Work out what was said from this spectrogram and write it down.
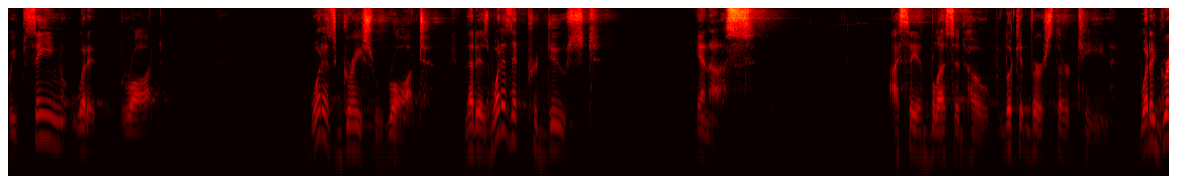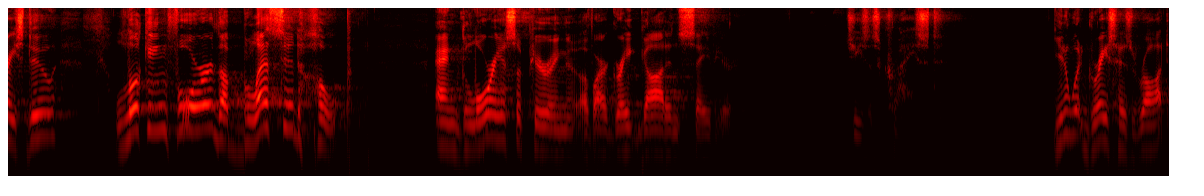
We've seen what it brought. What has grace wrought? That is, what has it produced in us? I say a blessed hope. Look at verse 13. What did grace do? Looking for the blessed hope and glorious appearing of our great God and Savior, Jesus Christ. You know what grace has wrought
